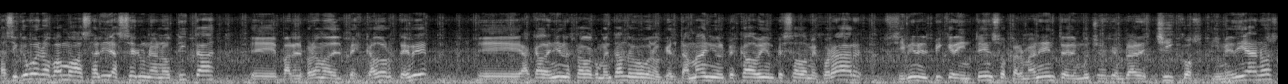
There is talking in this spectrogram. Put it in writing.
Así que bueno, vamos a salir a hacer una notita eh, para el programa del Pescador TV. Eh, acá Daniel nos estaba comentando que, bueno, que el tamaño del pescado había empezado a mejorar. Si bien el pique era intenso, permanente, de muchos ejemplares chicos y medianos,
